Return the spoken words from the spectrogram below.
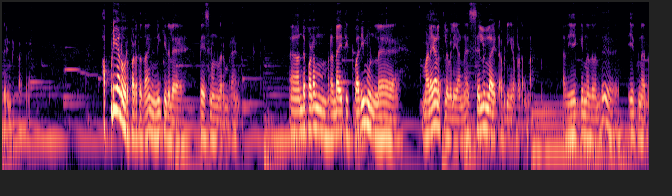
விரும்பி பார்க்குறேன். அப்படியான ஒரு படத்தை தான் இன்றைக்கி இதில் பேசணும்னு விரும்புகிறேன் அந்த படம் ரெண்டாயிரத்தி பதிமூணில் மலையாளத்தில் வெளியான செல்லுலாய்ட் அப்படிங்கிற படம் தான். அது இயக்குனது வந்து இயக்குனர்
